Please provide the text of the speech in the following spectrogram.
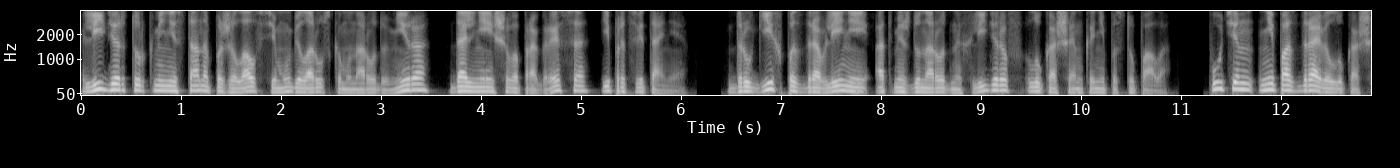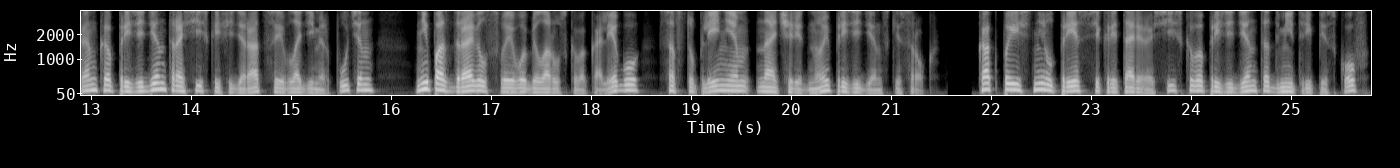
Лидер Туркменистана пожелал всему белорусскому народу мира, дальнейшего прогресса и процветания. Других поздравлений от международных лидеров Лукашенко не поступало. Путин не поздравил Лукашенко, президент Российской Федерации Владимир Путин не поздравил своего белорусского коллегу со вступлением на очередной президентский срок. Как пояснил пресс-секретарь российского президента Дмитрий Песков,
